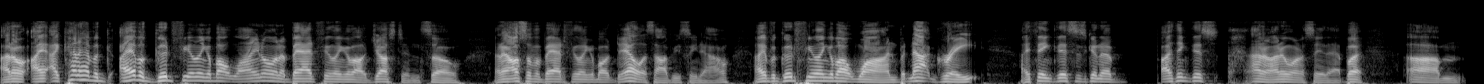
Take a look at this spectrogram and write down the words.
I don't. I, I kind of have a I have a good feeling about Lionel and a bad feeling about Justin. So, and I also have a bad feeling about Dallas. Obviously now, I have a good feeling about Juan, but not great. I think this is gonna. I think this. I don't know. I don't want to say that, but um,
